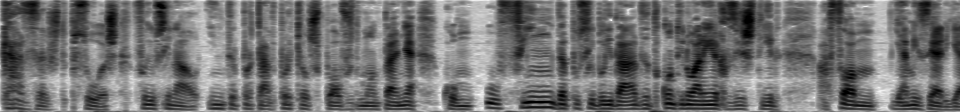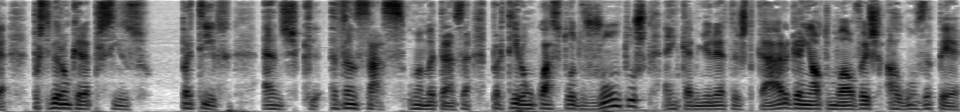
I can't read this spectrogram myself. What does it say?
casas de pessoas. Foi o sinal interpretado por aqueles povos de montanha como o fim da possibilidade de continuarem a resistir à fome e à miséria. Perceberam que era preciso partir antes que avançasse uma matança. Partiram quase todos juntos, em caminhonetas de carga, em automóveis, alguns a pé.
